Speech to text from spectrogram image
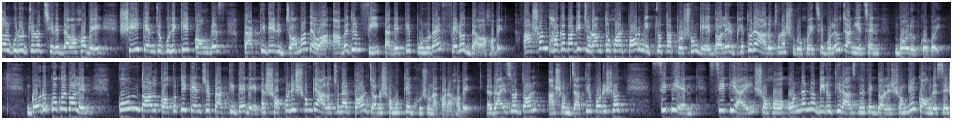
দলগুলোর জন্য ছেড়ে দেওয়া হবে, সেই কেন্দ্রগুলিকে কংগ্রেস প্রার্থীদের জমা দেওয়া আবেদন ফি তাদেরকে পুনরায় ফেরত দেওয়া হবে। আসন ভাগাভাগি চূড়ান্ত হওয়ার পর মিত্রতা প্রসঙ্গে দলের ভেতরে আলোচনা শুরু হয়েছে বলেও জানিয়েছেন গৌরব গগৈ। গৌরব গগৈ বলেন, কোন দল কতটি কেন্দ্রে প্রার্থী দেবে তা সকলের সঙ্গে আলোচনার পর জনসমক্ষে ঘোষণা করা হবে। রাইজোর দল, আসাম জাতীয় পরিষদ সিপিএম, সিপিআই সহ অন্যান্য বিরোধী রাজনৈতিক দলের সঙ্গে কংগ্রেসের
